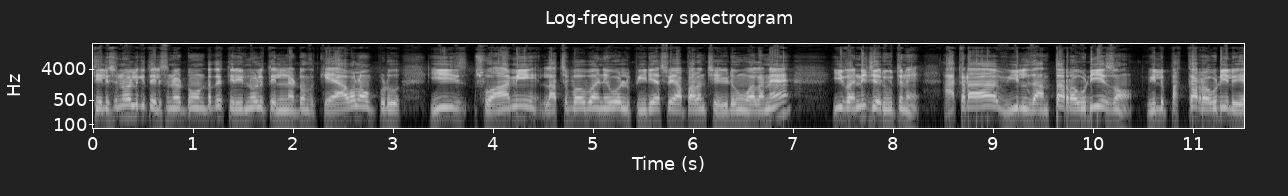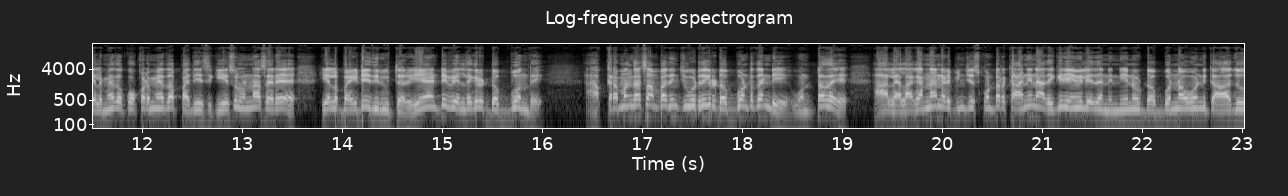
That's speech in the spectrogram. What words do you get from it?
తెలిసిన వాళ్ళకి తెలిసినట్టు ఉంటుంది తెలియని వాళ్ళకి తెలియనట్టు ఉంటుంది. కేవలం ఇప్పుడు ఈ స్వామి లచ్చబాబు అనేవాళ్ళు పీడిఎస్ వ్యాపారం చేయడం వలనే ఇవన్నీ జరుగుతున్నాయి. అక్కడ వీళ్ళదంతా రౌడీయిజం వీళ్ళు పక్క రౌడీలు వీళ్ళ మీద ఒక్కొక్కడి మీద పదేసి కేసులు ఉన్నా సరే వీళ్ళు బయటే తిరుగుతారు. ఏ అంటే వీళ్ళ దగ్గర డబ్బు ఉంది? అక్రమంగా సంపాదించి వాడి దగ్గర డబ్బు ఉంటుందండి ఉంటుంది. వాళ్ళు ఎలాగన్నా నడిపించేసుకుంటారు కానీ నా దగ్గర ఏమీ లేదండి. నేను డబ్బు ఉన్నవాడిని కాదు.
